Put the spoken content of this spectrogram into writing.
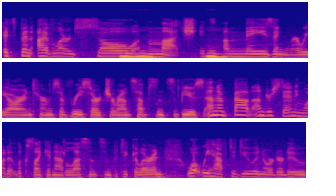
it's been i've learned so mm-hmm. much it's mm-hmm. amazing where we are in terms of research around substance abuse and about understanding what it looks like in adolescence in particular and what we have to do in order to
